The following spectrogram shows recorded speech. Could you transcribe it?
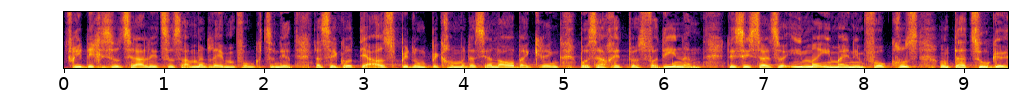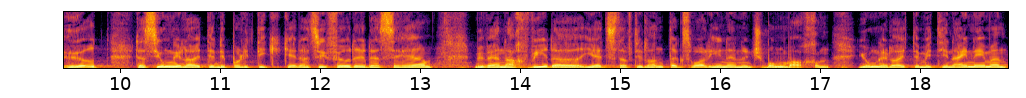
friedliche soziale Zusammenhang Zusammenleben funktioniert, dass sie gute Ausbildung bekommen, dass sie eine Arbeit kriegen, wo sie auch etwas verdienen. Das ist also immer in meinem Fokus und dazu gehört, dass junge Leute in die Politik gehen. Also ich fördere das sehr. Wir werden auch wieder jetzt auf die Landtagswahl hin einen Schwung machen, junge Leute mit hineinnehmen.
